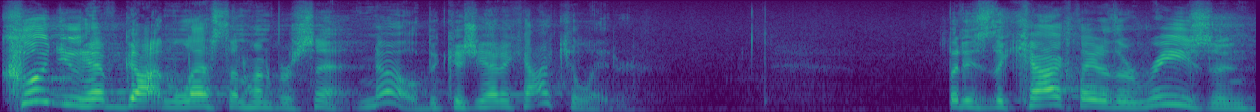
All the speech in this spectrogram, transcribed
Could you have gotten less than 100%? No, because you had a calculator. But is the calculator the reason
